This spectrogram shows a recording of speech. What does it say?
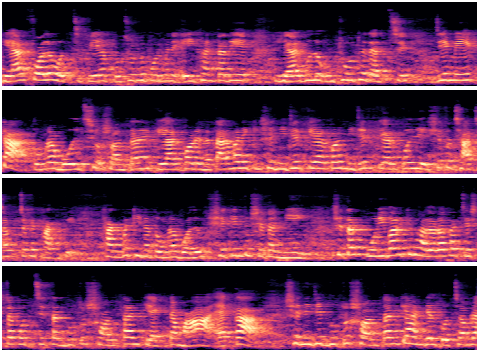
হেয়ার ফলও হচ্ছে। প্রিয়ার প্রচণ্ড পরিমাণে এইখানটা দিয়ে হেয়ারগুলো উঠে উঠে যাচ্ছে। যে মেয়েটা, তোমরা বলছো, সন্তানের কেয়ার করে না, তার মানে কি? সে নিজের কেয়ার করে, নিজের কেয়ার করলে সে তো ঝাঁচকচকে থাকবে। থাকবে কি না তোমরা বলো? সে কিন্তু সেটা নেই। সে তার পরিবারকে ভালো রাখার চেষ্টা করছে, তার দুটো সন্তানকে, একটা মা, একা। সে নিজের দুটো সন্তানকে হ্যান্ডেল করছে। আমরা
